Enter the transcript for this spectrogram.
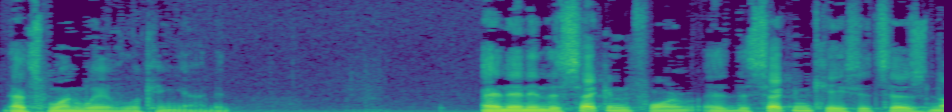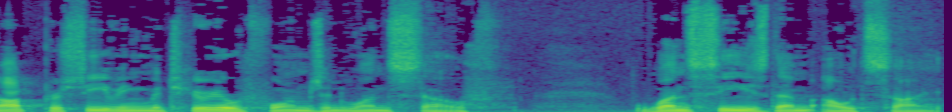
That's one way of looking at it. And then in the second form, uh, the second case, it says not perceiving material forms in oneself, one sees them outside.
